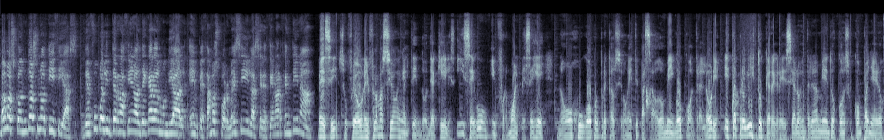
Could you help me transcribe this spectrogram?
Vamos con dos noticias de fútbol internacional de cara al Mundial. Empezamos por Messi y la selección argentina. Messi sufrió una inflamación en el tendón de Aquiles y según informó el PSG, no jugó por precaución este pasado domingo contra el Lorient. Está previsto que regrese a los entrenamientos con sus compañeros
